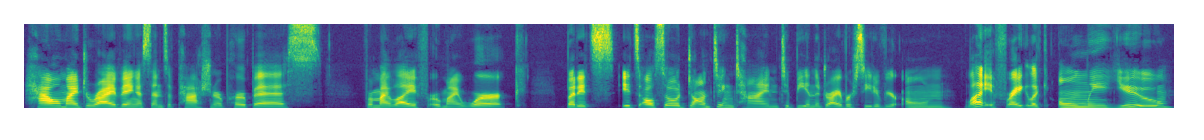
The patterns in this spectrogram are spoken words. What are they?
how am I deriving a sense of passion or purpose from my life or my work but it's it's also a daunting time to be in the driver's seat of your own life, right? Like only you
